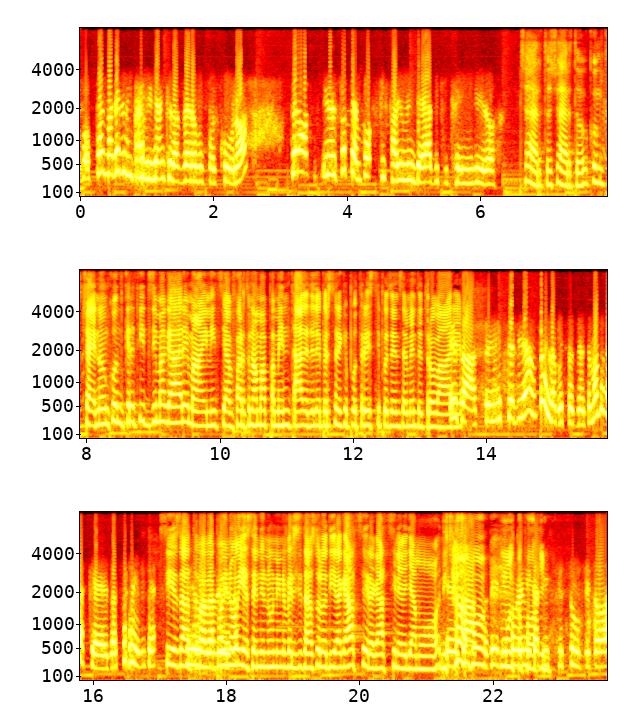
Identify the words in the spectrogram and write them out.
poi magari non parli neanche davvero con qualcuno, però nel frattempo ti fai un'idea di chi c'è in giro. Certo, certo, Con, cioè non concretizzi magari, ma inizi a farti una mappa mentale delle persone che potresti potenzialmente trovare. Esatto, inizi a dire, ah, bella questa gente, ma dov'è che è esattamente? Sì, esatto, vabbè, poi vedo. noi essendo in un'università solo di ragazzi, i ragazzi ne vediamo, diciamo, esatto, vedi, molto come pochi. mi subito.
